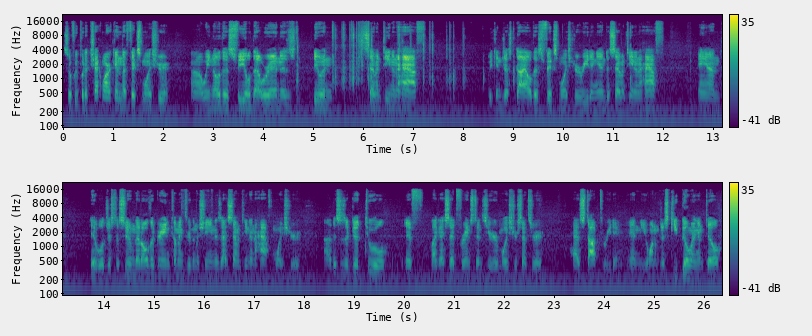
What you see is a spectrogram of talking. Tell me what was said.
So if we put a check mark in the fixed moisture, uh, we know this field that we're in is doing 17 and a half. We can just dial this fixed moisture reading into 17 and a half and it will just assume that all the grain coming through the machine is at 17 and a half moisture. Uh, this is a good tool if, like I said, for instance, your moisture sensor has stopped reading and you want to just keep going until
